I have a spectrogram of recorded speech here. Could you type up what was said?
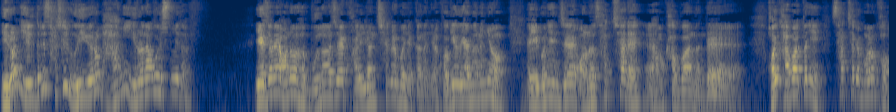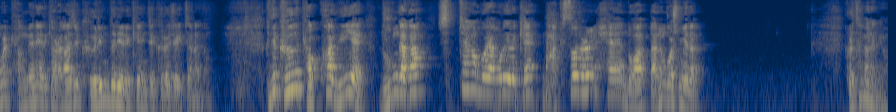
이런 일들이 사실 의외로 많이 일어나고 있습니다. 예전에 어느 문화재 관련 책을 보니까는요, 거기에 의하면은요, 이분이 이제 어느 사찰에 한번 가보았는데, 거기 가봤더니 사찰에 보면 건물 벽면에 이렇게 여러 가지 그림들이 이렇게 이제 그려져 있잖아요. 근데 그 벽화 위에 누군가가 십자가 모양으로 이렇게 낙서를 해 놓았다는 것입니다. 그렇다면요,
